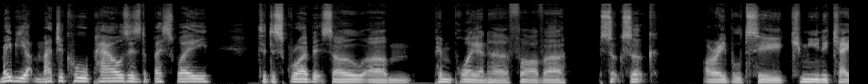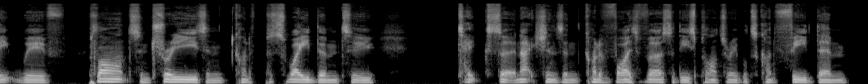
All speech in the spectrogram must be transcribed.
maybe magical powers is the best way to describe it. So um Pyn-Poi and her father Sook-Sook are able to communicate with plants and trees and kind of persuade them to take certain actions and kind of vice versa. These plants are able to kind of feed them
